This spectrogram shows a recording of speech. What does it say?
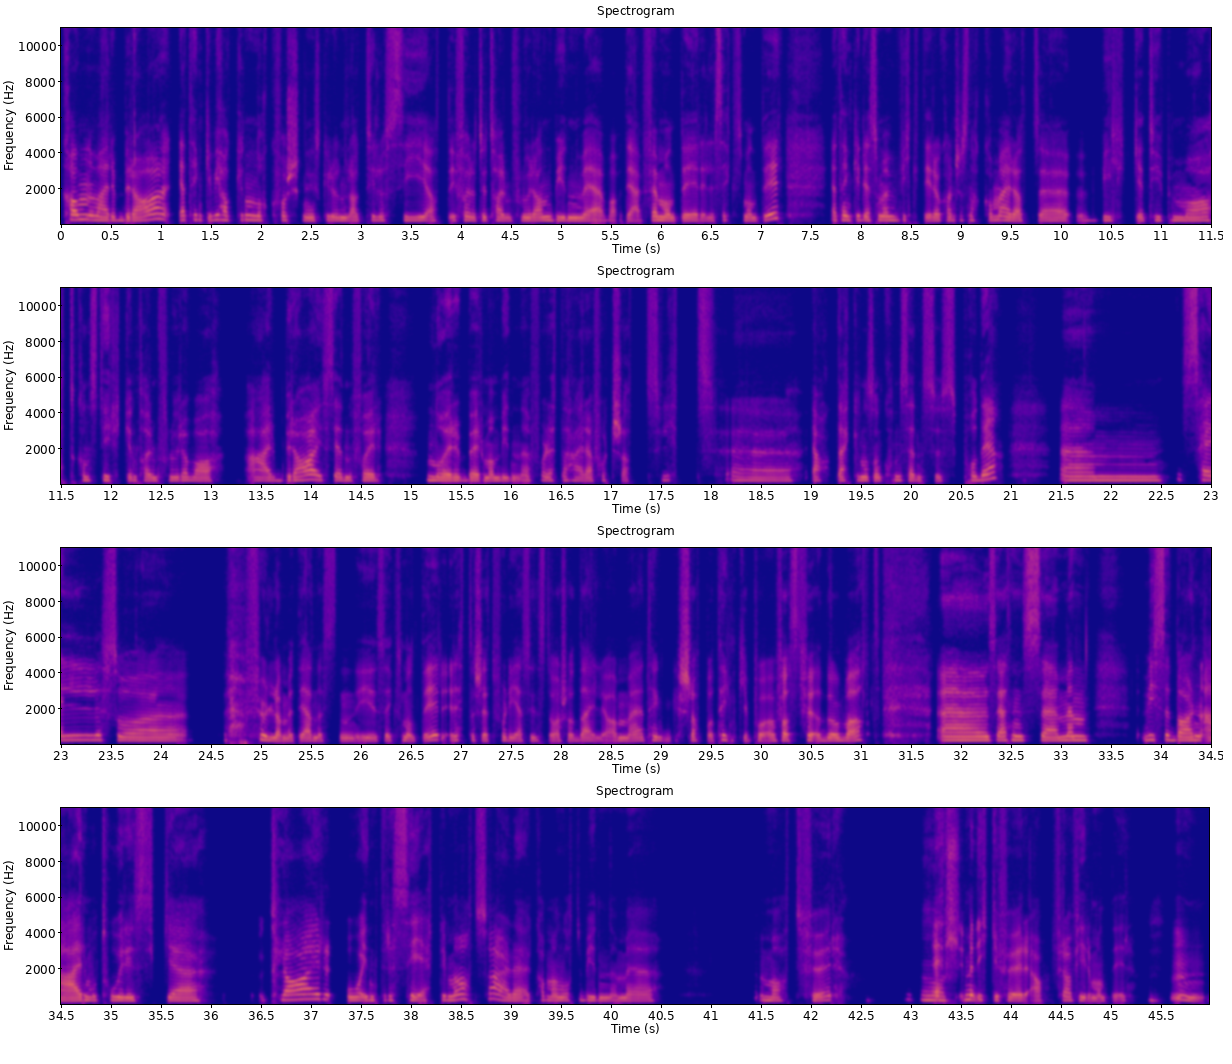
kan være bra. Jeg tenker Vi har ikke nok forskningsgrunnlag til å si at i forhold til tarmfloraen begynner ved det er, fem måneder eller seks måneder. Jeg tenker Det som er viktigere å kanskje snakke om, er at uh, hvilke type mat kan styrke en tarmflora, hva er bra, istedenfor når bør man begynne, for dette her er fortsatt litt uh, Ja, det er ikke noe sånn konsensus på det. Um, selv så fullammet jeg nesten i seks måneder, rett og slett fordi jeg syntes det var så deilig å amme. Jeg slapp å tenke på fastføde og mat. Uh, så jeg syns uh, Men hvis et barn er motorisk uh, klar og interessert i mat, så er det, kan man godt begynne med mat før. Et, men ikke før, ja, fra fire måneder. Mm.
